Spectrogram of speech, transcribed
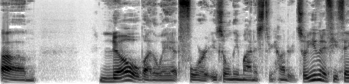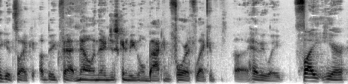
Um, no, by the way, at four is only minus 300. So even if you think it's like a big fat no and they're just going to be going back and forth like a, heavyweight fight here,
